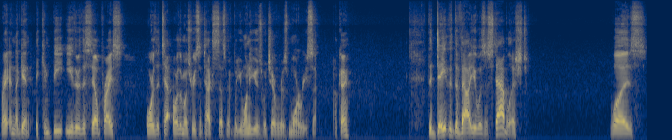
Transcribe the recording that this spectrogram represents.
right? And again, it can be either the sale price or the ta- or the most recent tax assessment, but you want to use whichever is more recent. Okay. The date that the value was established was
